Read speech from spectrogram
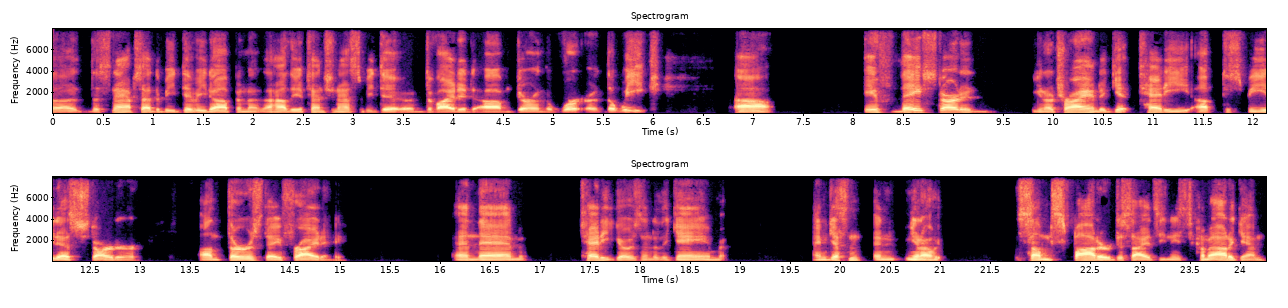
the the snaps had to be divvied up and how the attention has to be di- divided um, during the work the week. Uh, if they started, you know, trying to get Teddy up to speed as starter on Thursday, Friday, and then Teddy goes into the game and gets and you know some spotter decides he needs to come out again.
